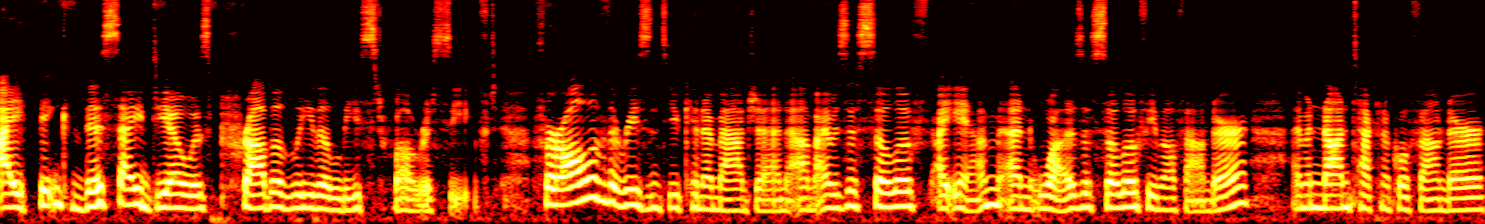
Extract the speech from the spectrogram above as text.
I think this idea was probably the least well received for all of the reasons you can imagine. Um, I was a solo, I am and was a solo female founder. I'm a non technical founder.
